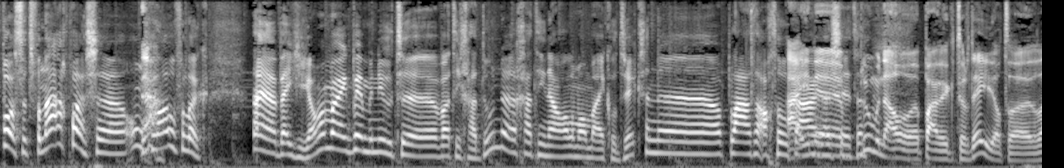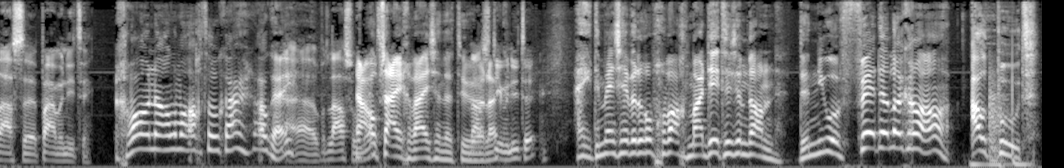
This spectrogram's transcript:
post het vandaag pas, ongelooflijk. Ja. Nou ja, een beetje jammer, maar ik ben benieuwd wat hij gaat doen. gaat hij nou allemaal Michael Jackson platen achter elkaar ah, in, zetten? Bloemendaal een paar weken terug deed dat de laatste paar minuten. Gewoon allemaal achter elkaar? Oké. Okay. Ja, op het laatste moment. Nou, op zijn eigen wijze natuurlijk. Laatste 10 minuten. hey, de mensen hebben erop gewacht, maar dit is hem dan. De nieuwe Grand Output.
